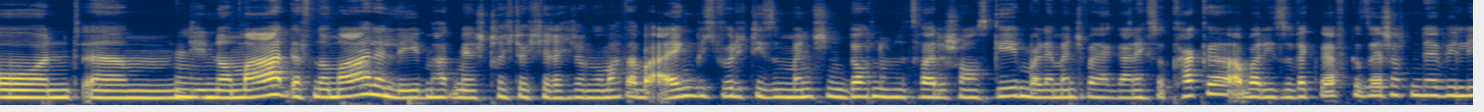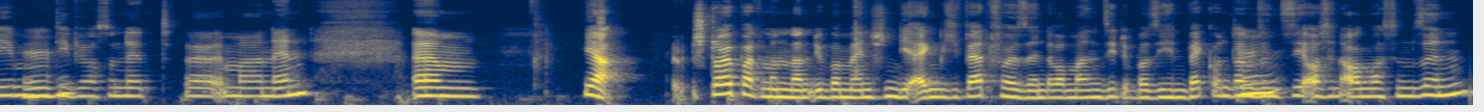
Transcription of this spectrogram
Und ähm, Hm. die normal, das normale Leben hat mir einen Strich durch die Rechnung gemacht, aber eigentlich würde ich diesem Menschen doch noch eine zweite Chance geben, weil der Mensch war ja gar nicht so kacke, aber diese Wegwerfgesellschaft, in der wir leben, Mhm. die wir auch so nett äh, immer nennen, ähm, ja, stolpert man dann über Menschen, die eigentlich wertvoll sind, aber man sieht über sie hinweg und dann Mhm. sind sie aus den Augen, aus dem Sinn.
